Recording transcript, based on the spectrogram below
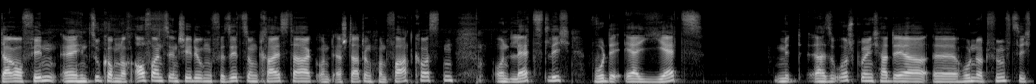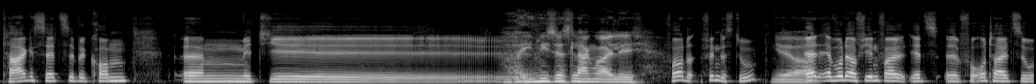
daraufhin, äh, hinzu kommen noch Aufwandsentschädigungen für Sitzung, Kreistag und Erstattung von Fahrtkosten. Und letztlich wurde er jetzt mit, also ursprünglich hat er äh, 150 Tagessätze bekommen ähm, mit je. Oh, irgendwie ist das langweilig. Findest du? Ja. Er, er, wurde auf jeden Fall jetzt äh, verurteilt zu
